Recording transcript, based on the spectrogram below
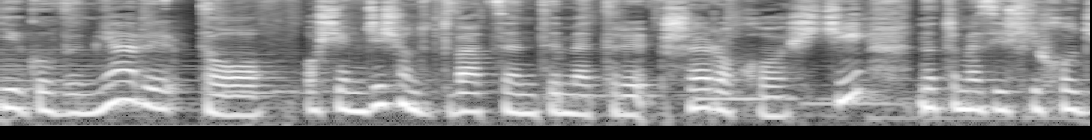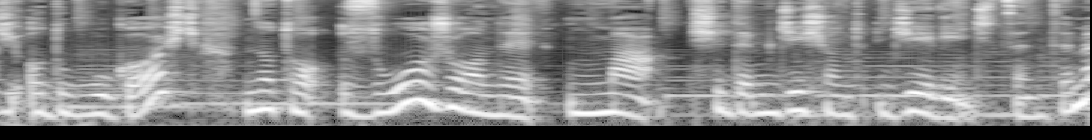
Jego wymiary to 82 cm szerokości, natomiast jeśli chodzi o długość, no to złożony ma 79 cm,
